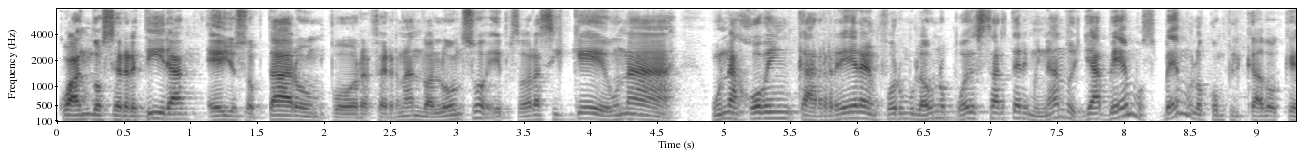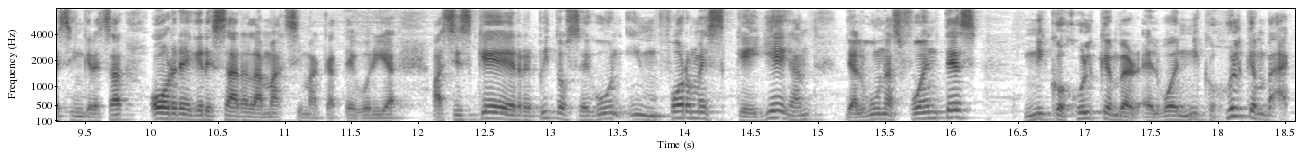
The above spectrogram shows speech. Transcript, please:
Cuando se retira, ellos optaron por Fernando Alonso y pues ahora sí que una, una joven carrera en Fórmula 1 puede estar terminando. Ya vemos, vemos lo complicado que es ingresar o regresar a la máxima categoría. Así es que, repito, según informes que llegan de algunas fuentes, Nico Hulkenberg, el buen Nico Hulkenberg,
